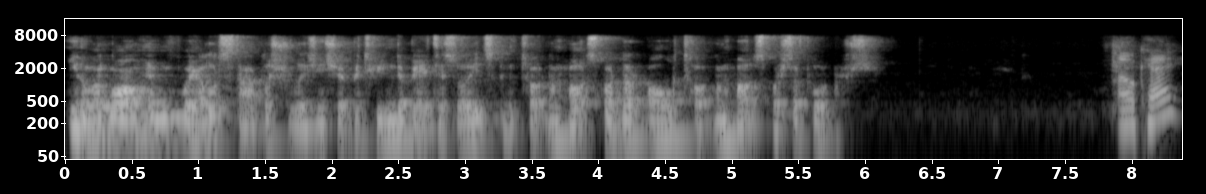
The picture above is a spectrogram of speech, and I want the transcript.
you know, a long and well-established relationship between the Betazoids and Tottenham Hotspur. They're all Tottenham Hotspur supporters. Okay,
